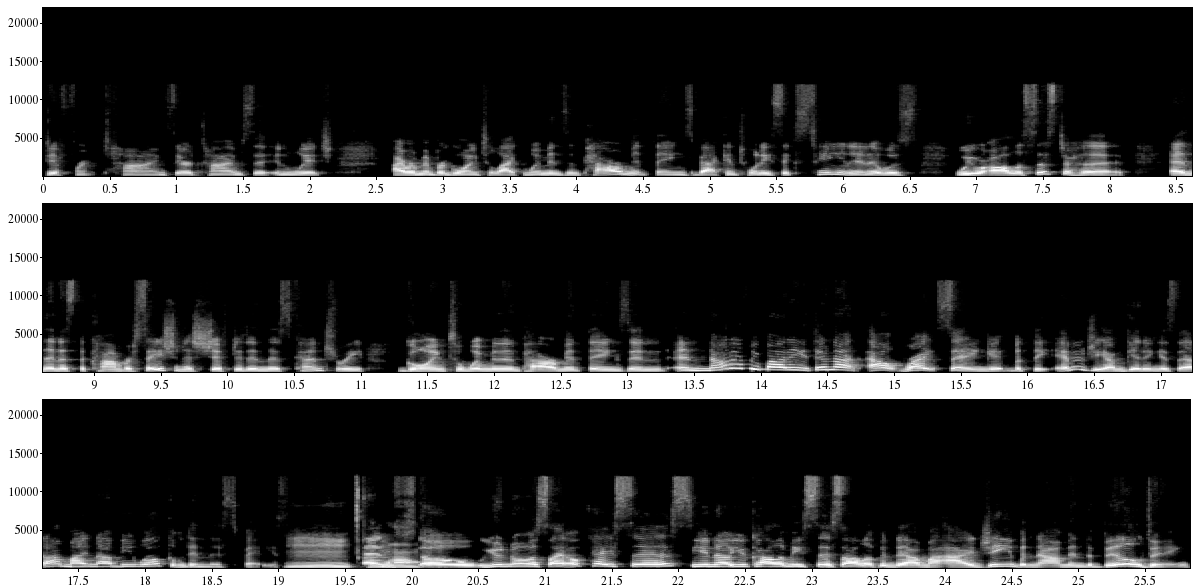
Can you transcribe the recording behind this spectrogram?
different times. There are times that in which I remember going to like women's empowerment things back in 2016, and it was we were all a sisterhood. And then as the conversation has shifted in this country, going to women empowerment things, and and not everybody they're not outright saying it, but the energy I'm getting is that I might not be welcomed in this space. Mm, and on. so you know, it's like okay, sis, you know, you calling me sis all up and down my IG, but now I'm in the building,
